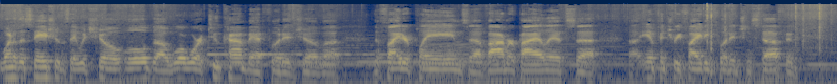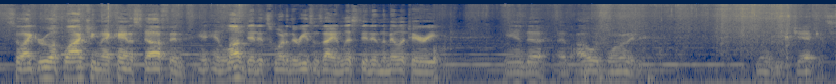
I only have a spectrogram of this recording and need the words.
one of the stations, they would show old World War II combat footage of the fighter planes, bomber pilots, infantry fighting footage and stuff. And so I grew up watching that kind of stuff and, and loved it. It's one of the reasons I enlisted in the military. And uh, I've always wanted one of these jackets.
